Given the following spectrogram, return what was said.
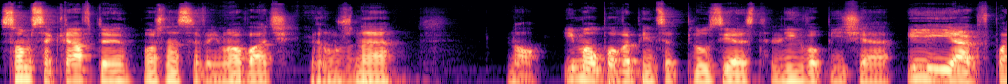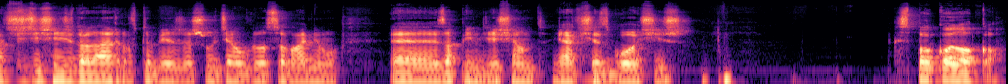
Są se crafty, można se wyjmować, różne. No, i małpowe 500 plus jest, link w opisie. I jak wpłacisz 10 dolarów, to bierzesz udział w losowaniu e, za 50, jak się zgłosisz. Spoko loko.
